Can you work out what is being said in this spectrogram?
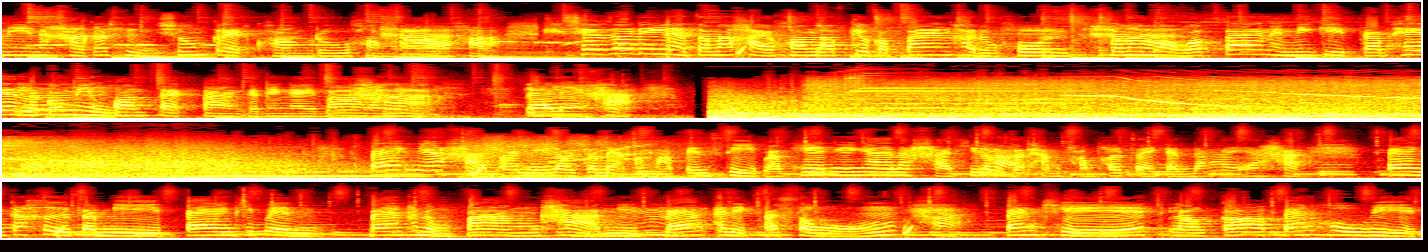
อนนี้นะคะก็ถึงช่วงเกร็ดความรู้ของค่ะเราค่ะ เชฟจาดีเนี่ยจะมาไขความลับเกี่ยวกับแป้งค่ะทุกคนค่ะจะมาบอกว่าแป้งเนี่ยมีกี่ประเภท แล้วก็มีอืมความแตกต่างกันยังไงบ้างวันค่ะนี้ ได้เลยค่ะ เราจะแบ่งออกมาเป็น 4 ประเภทง่ายๆนะคะ ที่เราค่ะจะทำความเข้าใจกันได้อะค่ะ แป้งก็คือจะมีแป้งที่เป็นแป้งขนมปังค่ะอืมมีแป้งอเนกประสงค์ค่ะแป้งเค้กแล้วก็แป้งโฮลวีต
